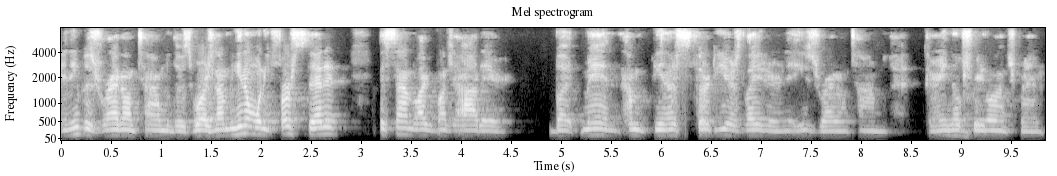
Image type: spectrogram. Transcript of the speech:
and he was right on time with those words. And I mean, you know, when he first said it, it sounded like a bunch of hot air. But man, I'm you know, it's 30 years later, and he's right on time with that. There ain't no free lunch, man.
